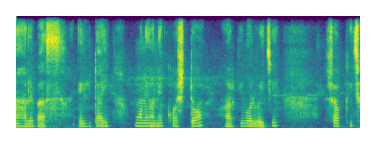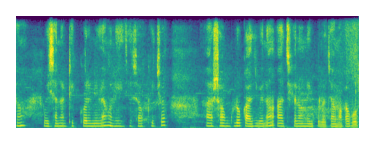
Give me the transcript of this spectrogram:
নাহলে ব্যাস এইটাই। মনে অনেক কষ্ট, আর কি বলব, এই যে সব কিছু বিছানা ঠিক করে নিলাম, আর এই যে সব কিছু আর সবগুলো কাচবে না। আজকের অনেকগুলো জামা কাপড়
